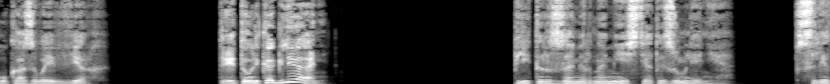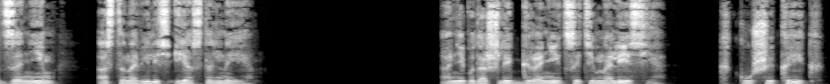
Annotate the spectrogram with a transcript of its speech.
указывая вверх. «Ты только глянь!» Питер замер на месте от изумления. Вслед за ним остановились и остальные. Они подошли к границе темнолесья, к Куши-Крик,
